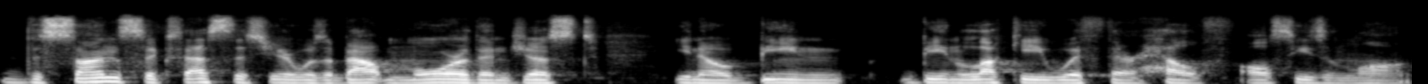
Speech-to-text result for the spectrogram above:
the Suns' success this year was about more than just you know being being lucky with their health all season long.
